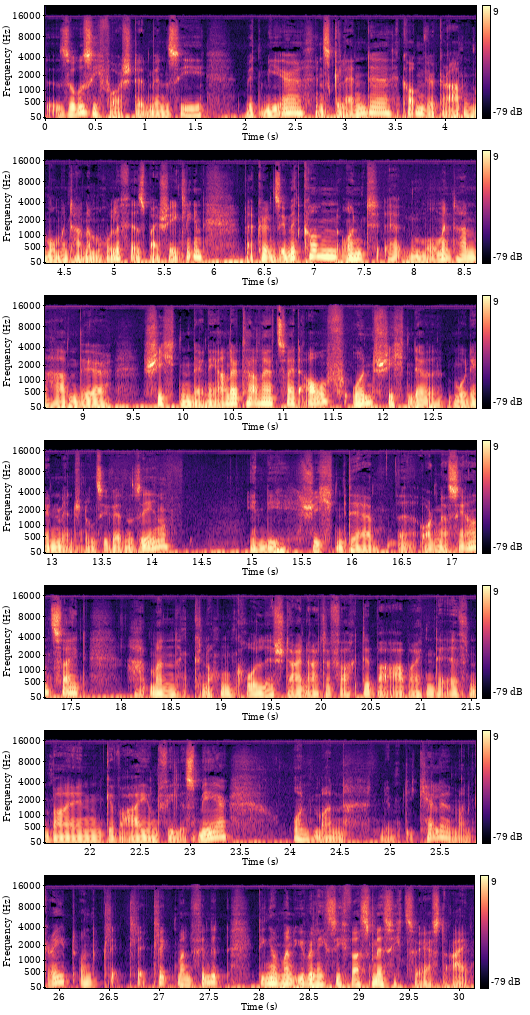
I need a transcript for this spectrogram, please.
so sich vorstellen, wenn Sie mit mir ins Gelände kommen. Wir graben momentan am Hohlefels bei Schäklingen. Da können Sie mitkommen und äh, momentan haben wir Schichten der Neandertalerzeit auf und Schichten der modernen Menschen. Und Sie werden sehen, in die Schichten der äh, Orgnacéanzeit hat man Knochenkohle, Steinartefakte, bearbeitende Elfenbein, Geweih und vieles mehr. Und man nimmt die Kelle, man gräbt und klick, klick, klick, man findet Dinge und man überlegt sich, was messe ich zuerst ein.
